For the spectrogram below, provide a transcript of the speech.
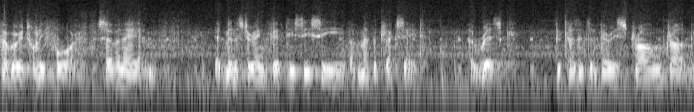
February 24, 7 a.m. Administering 50 cc of methotrexate, a risk because it's a very strong drug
